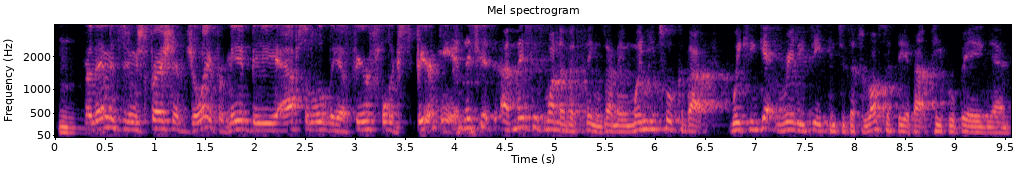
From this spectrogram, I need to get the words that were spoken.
For them, it's an expression of joy. For me, it'd be absolutely a fearful experience. this is and this is one of the things. I mean, when you talk about, we can get really deep into the philosophy about people being um,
